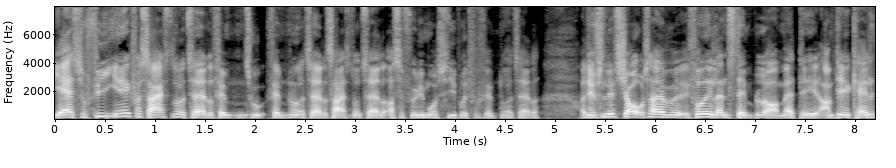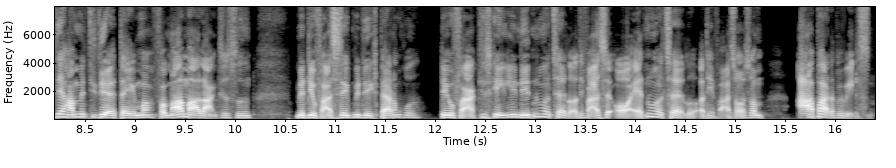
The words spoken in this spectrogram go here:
Ja, ja, Sofie ikke, fra 1600-tallet, 1500-tallet, 1600-tallet, og selvfølgelig mor Sibrit fra 1500-tallet. Og det er jo så lidt sjovt, så har jeg fået et eller andet stempel om, at det, om det er Kalle, det er ham med de der damer for meget, meget lang tid siden. Men det er jo faktisk ikke mit ekspertområde. Det er jo faktisk egentlig 1900-tallet, og det er faktisk og 1800-tallet, og det er faktisk også om arbejderbevægelsen.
